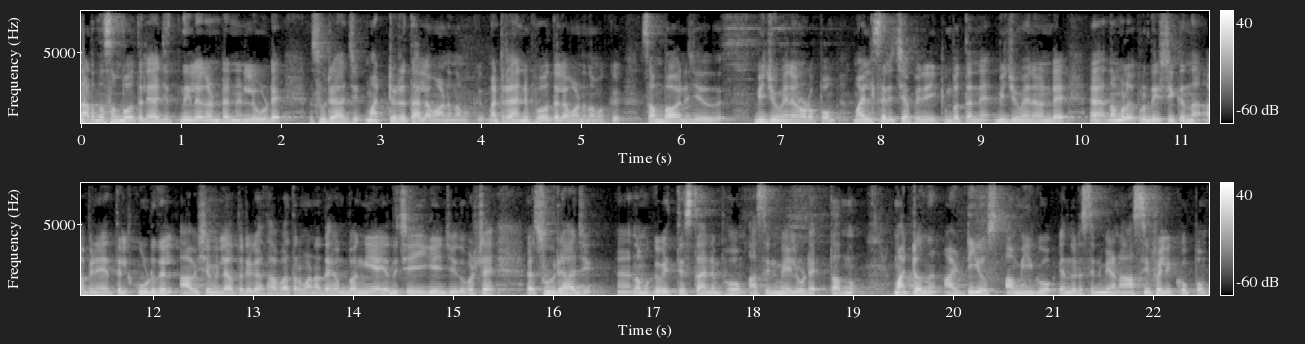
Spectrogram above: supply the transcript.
നടന്ന സംഭവത്തിൽ അജിത് നീലകണ്ഠനിലൂടെ സുരാജ് മറ്റൊരു തലമാണ് നമുക്ക് മറ്റൊരു അനുഭവ തലമാണ് നമുക്ക് സംഭാവന ചെയ്തത്. ബിജു മേനോനോടൊപ്പം മത്സരിച്ച് അഭിനയിക്കുമ്പോൾ തന്നെ ബിജു മേനോന്റെ നമ്മൾ പ്രതീക്ഷിക്കുന്ന അഭിനയത്തിൽ കൂടുതൽ ആവശ്യമില്ലാത്തൊരു കഥാപാത്രമാണ്. അദ്ദേഹം ഭംഗിയായി അത് ചെയ്യുകയും ചെയ്തു. പക്ഷേ സുരാജ് നമുക്ക് വ്യത്യസ്ത അനുഭവം ആ സിനിമയിലൂടെ തന്നു. മറ്റൊന്ന് അഡിയോസ് അമീഗോ എന്നൊരു സിനിമയാണ്. ആസിഫ് അലിക്കൊപ്പം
